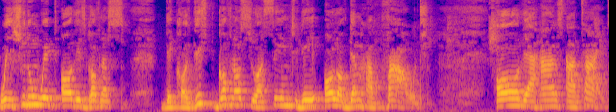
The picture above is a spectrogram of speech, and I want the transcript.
We shouldn't wait all these governors because these governors you are seeing today, all of them have vowed. All their hands are tied.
